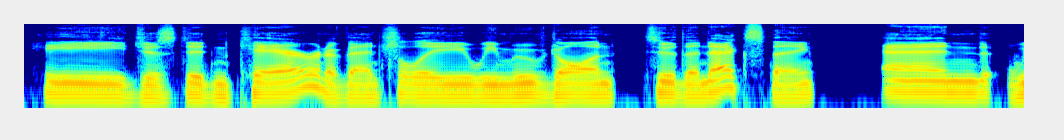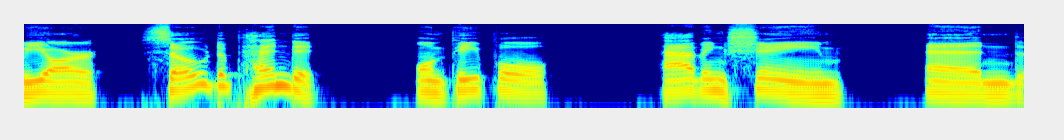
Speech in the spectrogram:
he just didn't care. And eventually we moved on to the next thing. And we are so dependent on people having shame and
